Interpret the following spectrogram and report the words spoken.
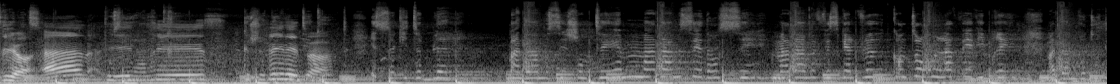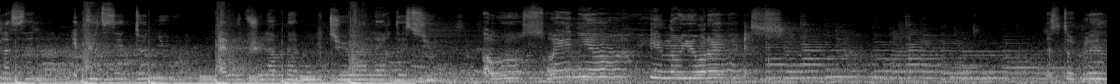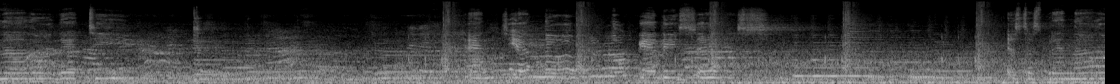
Video and it is que je Finita. Et ce qui te plaît, madame sait chanter, madame sait danser, madame fait ce qu'elle veut quand on la fait vibrer. Madame redoute la scène et puis ses tenues, elle n'est plus la même, tu as l'air déçu. Oh, sueña y no llores. Estoy prenado de ti. Entiendo lo que dices. despre nada.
